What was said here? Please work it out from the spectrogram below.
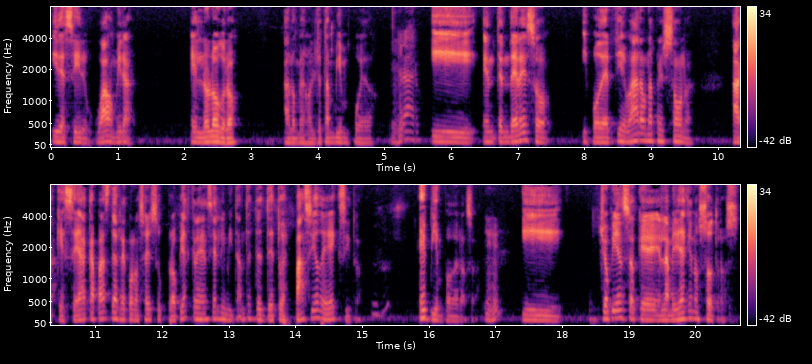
y decir, wow, mira, él lo logró, a lo mejor yo también puedo. Claro. Y entender eso y poder llevar a una persona a que sea capaz de reconocer sus propias creencias limitantes desde tu espacio de éxito es bien poderoso. Y yo pienso que en la medida que nosotros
